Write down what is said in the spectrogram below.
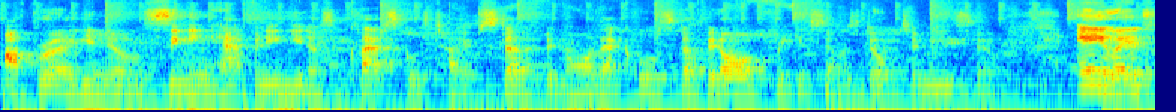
opera, you know, singing happening, you know, some classical type stuff and all that cool stuff. It all freaking sounds dope to me. So, anyways,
